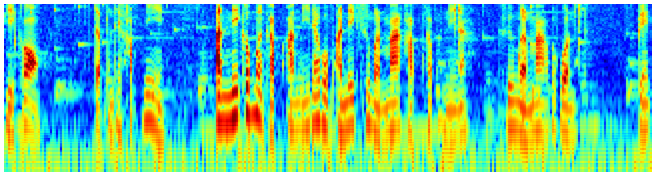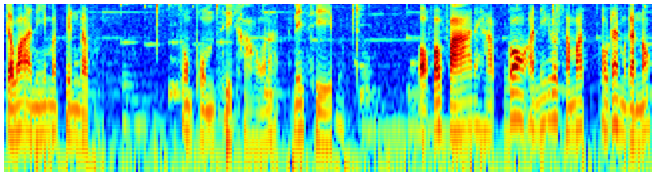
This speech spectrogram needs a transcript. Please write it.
รีๆก็จัดได้เลยครับนี่ อันนี้ก็เหมือนกับอันนี้นะผมอันนี้คือเหมือนมากครับกับอันนี้นะคือเหมือนมากทุกคน เพียงแต่ว่าอันนี้มันเป็นแบบทรงผมสีขาวนะอันนี้สีแบบออกฟ้าๆนะครับ ก็อันนี้ก็สามารถเอาได้เหมือนกันเนาะ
